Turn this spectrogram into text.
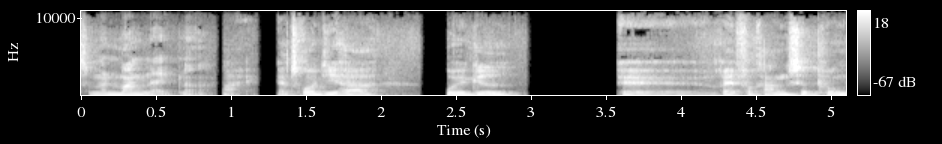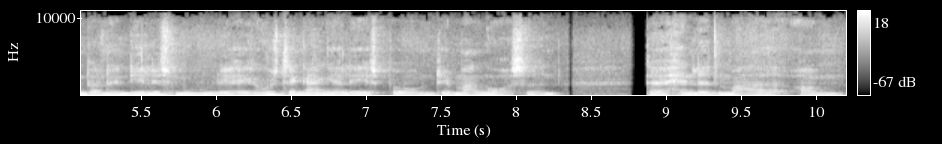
Så man mangler ikke noget. Nej. Jeg tror, de har rykket øh, referencepunkterne en lille smule. Jeg kan huske dengang, jeg læste bogen, det er mange år siden, der handlede den meget om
